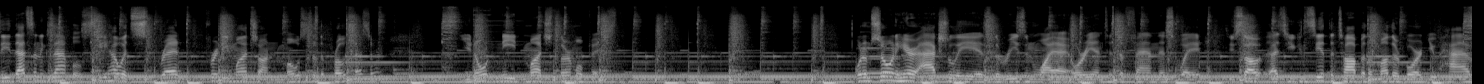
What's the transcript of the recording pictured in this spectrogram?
See, that's an example. See how it's spread pretty much on most of the processor? You don't need much thermal paste. What I'm showing here actually is the reason why I oriented the fan this way. You saw, as you can see at the top of the motherboard, you have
